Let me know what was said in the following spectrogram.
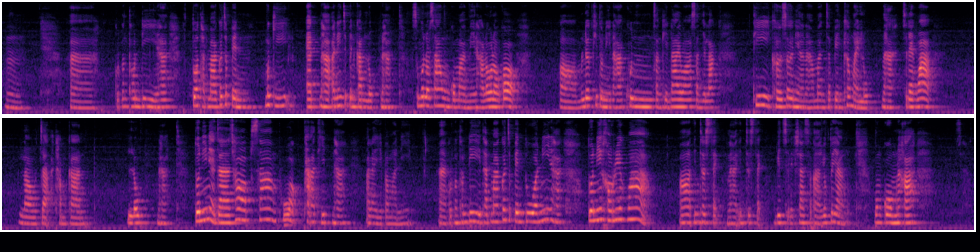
อืมอ่ากด Ctrl D นะคะ ตัวถัดมาก็จะเป็นเมื่อกี้ add นะคะ อันนี้จะเป็นการลบนะคะ สมมติเราสร้างวงกลมมาแบบนี้นะคะ แล้วเราก็เลือกที่ตัวนี้นะคะ คุณสังเกตได้ว่าสัญลักษณ์ที่เคอร์เซอร์เนี่ยนะคะ มันจะเป็นเครื่องหมายลบนะคะ แสดงว่า เราจะทำการลบนะคะตัวนี้เนี่ยจะชอบสร้างพวกพระอาทิตย์นะคะอะไรประมาณนี้อ่ากด Ctrl D ถัดมาก็จะเป็นตัวนี้นะคะตัวนี้เขาเรียกว่าอ่า intersect นะคะ intersect with selection อ่ายกตัวอย่างวงกลมนะคะ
